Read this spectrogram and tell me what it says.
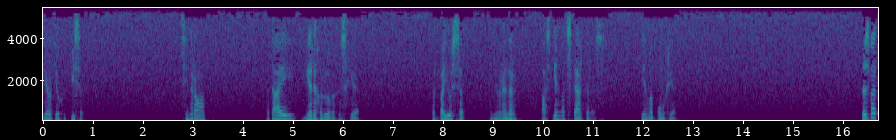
Hy het jou gekies het. sien raak dat hy medegelowiges gee wat by jou sit en jou herinner daar's een wat sterker is, een wat omgee. Dis wat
